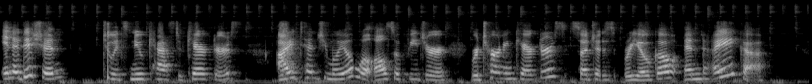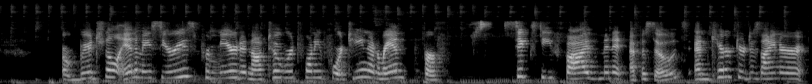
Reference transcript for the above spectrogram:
In addition to its new cast of characters, Ai Tenchi Muyo will also feature returning characters such as Ryoko and Ayeka. original anime series premiered in October 2014 and ran for 65 minute episodes. And character designer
